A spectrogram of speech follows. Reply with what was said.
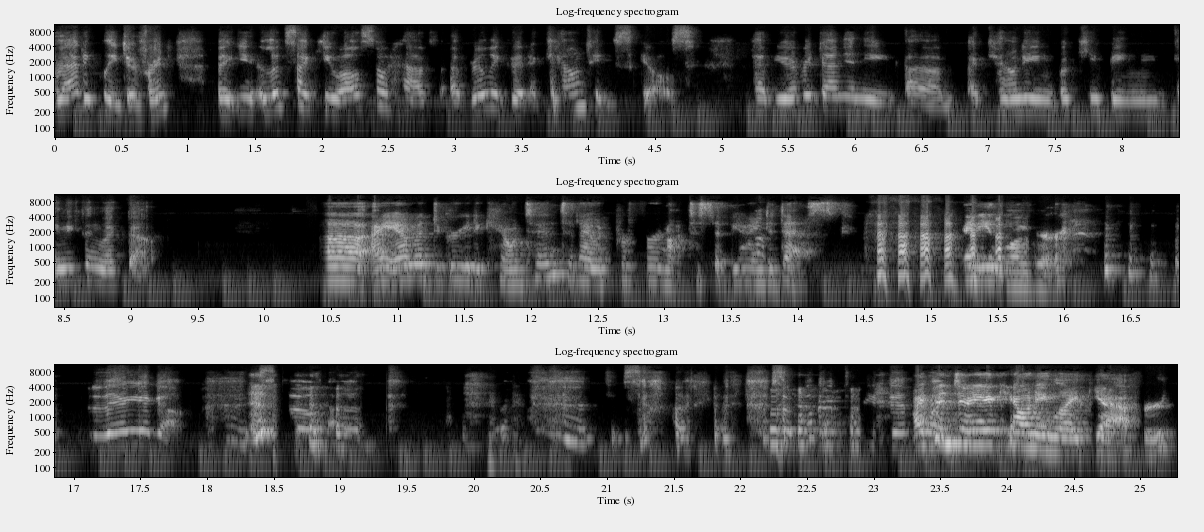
radically different, but you, it looks like you also have a really good accounting skills. Have you ever done any um, accounting, bookkeeping, anything like that? Uh, I am a degreed accountant, and I would prefer not to sit behind a desk any longer. there you go. So, uh, so, so I've been doing accounting like yeah for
